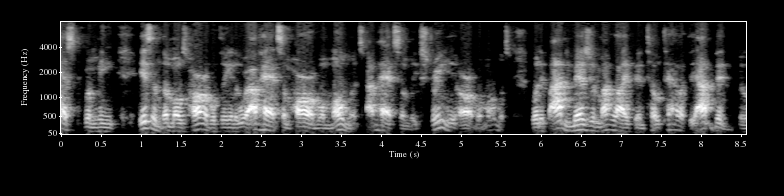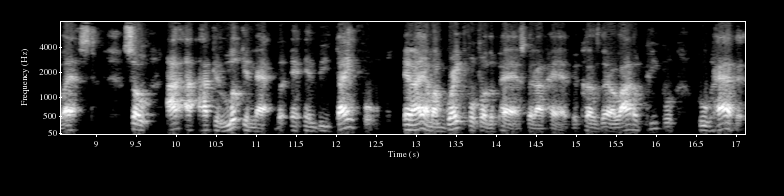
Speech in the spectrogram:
past for me isn't the most horrible thing in the world. I've had some horrible moments. I've had some extremely horrible moments. But if I measure my life in totality, I've been blessed. So I, I, I can look in that but and, and be thankful. And I am. I'm grateful for the past that I've had because there are a lot of people who haven't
